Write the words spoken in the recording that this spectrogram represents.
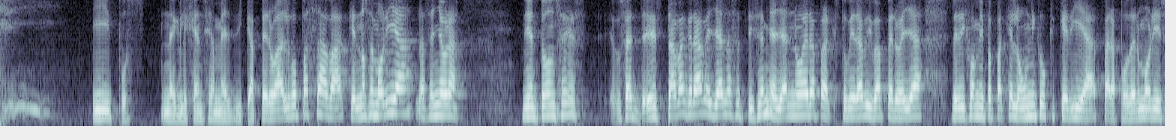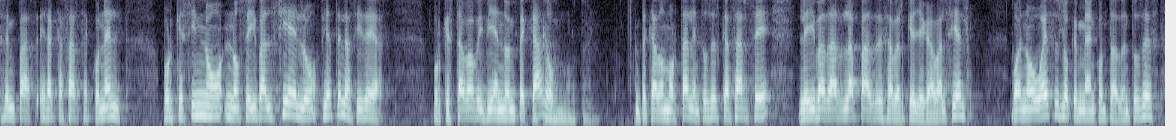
y pues negligencia médica, pero algo pasaba que no se moría la señora. Y entonces, o sea, estaba grave ya la septicemia, ya no era para que estuviera viva, pero ella le dijo a mi papá que lo único que quería para poder morirse en paz era casarse con él, porque si no, no se iba al cielo, fíjate las ideas, porque estaba viviendo en pecado. Pecado mortal. En pecado mortal. Entonces casarse le iba a dar la paz de saber que llegaba al cielo. Bueno, eso es lo que me han contado. Entonces,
